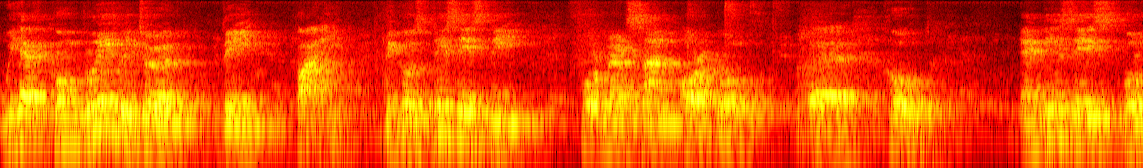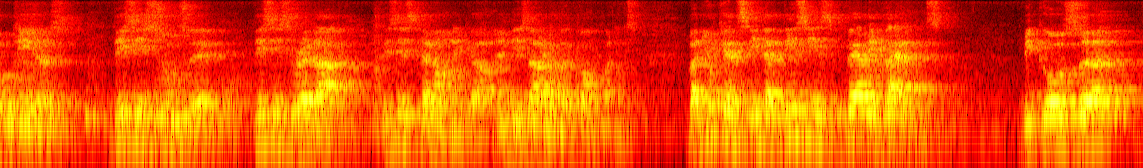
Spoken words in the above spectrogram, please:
we have completely turned the pie because this is the former Sun Oracle uh, code. And this is volunteers, this is SUSE, this is Red Hat, this is Canonical, and these are other companies. But you can see that this is very balanced. Because, uh,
